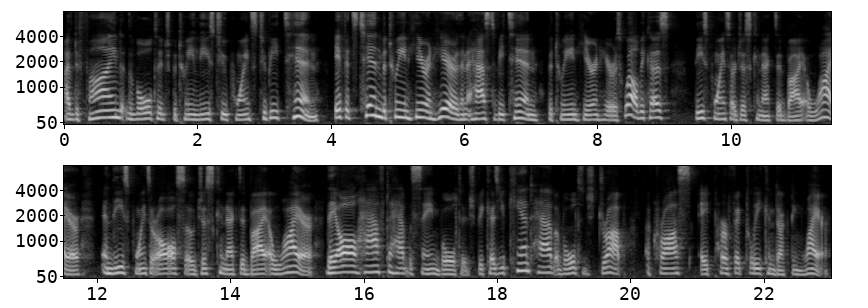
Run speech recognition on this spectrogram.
I've defined the voltage between these two points to be 10. If it's 10 between here and here, then it has to be 10 between here and here as well because these points are just connected by a wire, and these points are also just connected by a wire. They all have to have the same voltage because you can't have a voltage drop across a perfectly conducting wire.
